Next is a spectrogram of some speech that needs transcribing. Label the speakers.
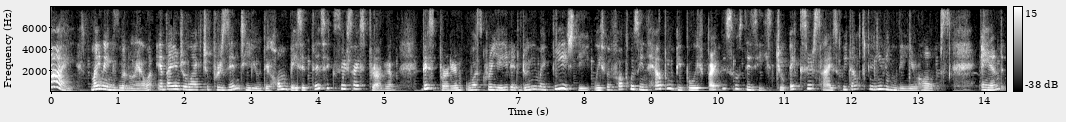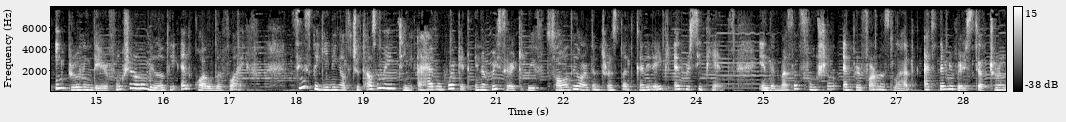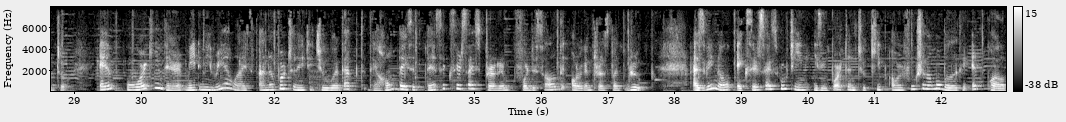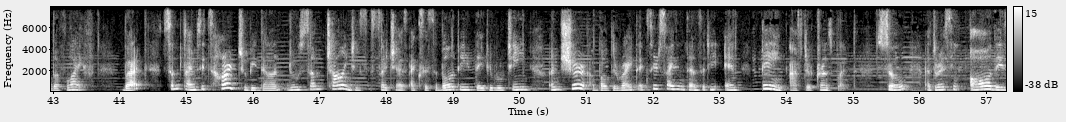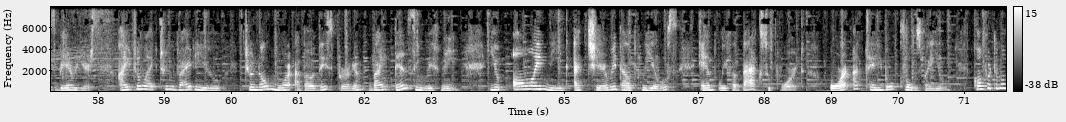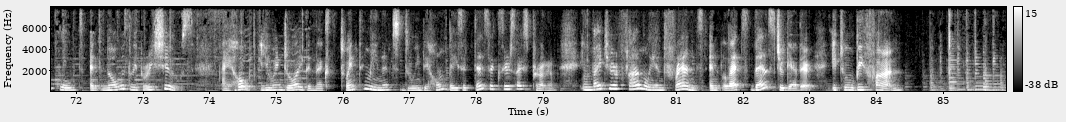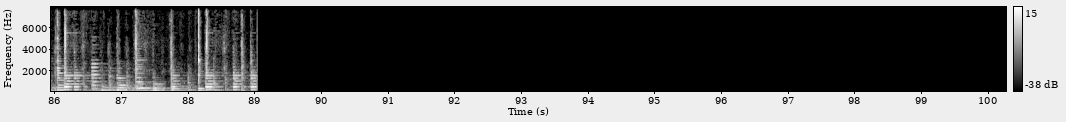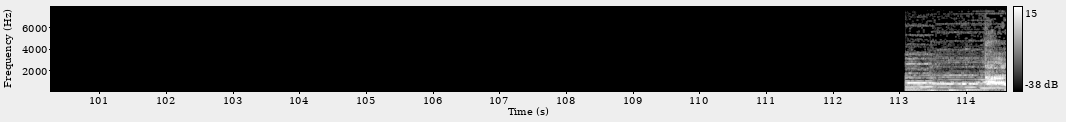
Speaker 1: Hi, my name is Manoela and I would like to present to you the Home-Based Dance Exercise Program. This program was created during my PhD with a focus in helping people with Parkinson's disease to exercise without leaving their homes and improving their functional ability and quality of life. Since beginning of 2019, I have worked in a research with solid organ transplant candidates and recipients in the Muscle Function and Performance Lab at the University of Toronto and working there made me realize an opportunity to adapt the home-based dance exercise program for the solid organ transplant group. As we know, exercise routine is important to keep our functional mobility and quality of life. But sometimes it's hard to be done due to some challenges such as accessibility, daily routine, unsure about the right exercise intensity, and pain after transplant. So, addressing all these barriers, I would like to invite you to know more about this program by dancing with me. You only need a chair without wheels and with a back support, or a table close by you, comfortable clothes, and no slippery shoes. I hope you enjoy the next 20 minutes doing the home-based dance exercise program. Invite your family and friends and let's dance together. It will be fun.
